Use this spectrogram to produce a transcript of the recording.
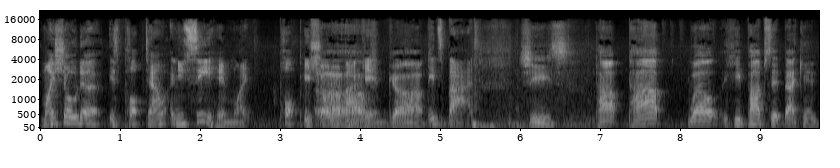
My shoulder is popped out, and you see him like pop his shoulder oh, back in. Oh, God. It's bad. Jeez. Pop, pop. Well, he pops it back in.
